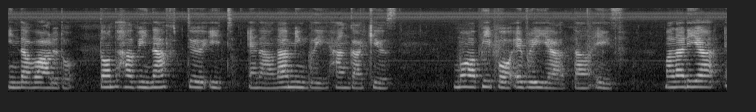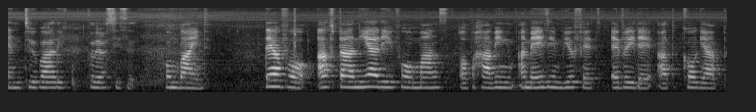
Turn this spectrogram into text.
in the world don't have enough to eat and alarmingly hunger kills more people every year than AIDS, malaria and tuberculosis combined. Therefore, after nearly four months of having amazing buffets every day at Krogerup,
